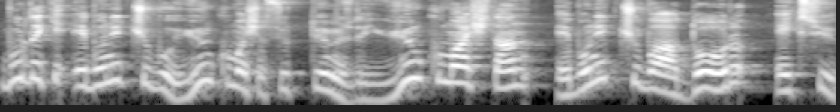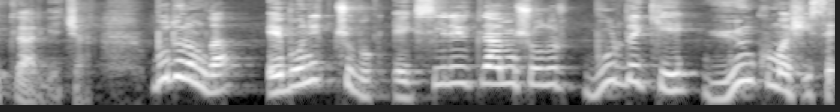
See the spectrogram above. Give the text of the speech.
Buradaki ebonit çubuğu yün kumaşa sürttüğümüzde yün kumaştan ebonit çubuğa doğru eksi yükler geçer. Bu durumda ebonit çubuk eksiyle yüklenmiş olur. Buradaki yün kumaş ise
